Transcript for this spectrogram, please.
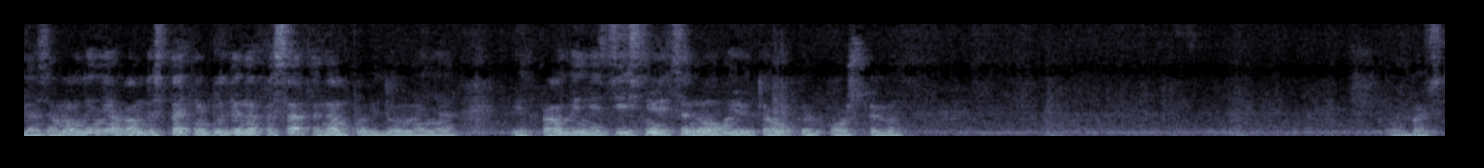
Для замовлення вам достатньо буде написати нам повідомлення. Відправлення здійснюється новою та Укрпоштою. Бачите,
